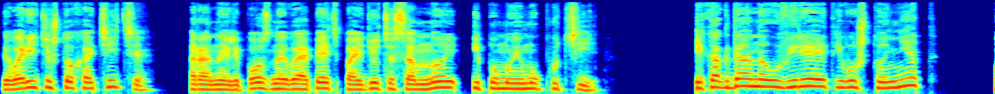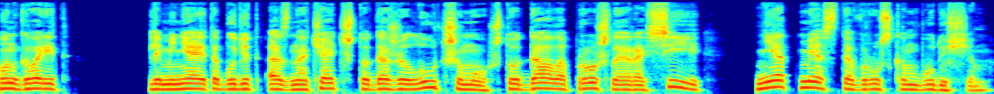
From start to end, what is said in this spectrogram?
«Говорите, что хотите, рано или поздно вы опять пойдете со мной и по моему пути». И когда она уверяет его, что нет, он говорит, «Для меня это будет означать, что даже лучшему, что дало прошлое России, нет места в русском будущем».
